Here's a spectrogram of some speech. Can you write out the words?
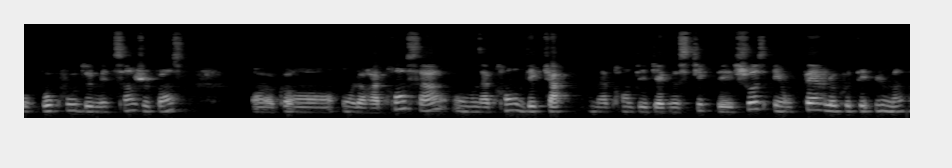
pour beaucoup de médecins, je pense, euh, quand on leur apprend ça, on apprend des cas, on apprend des diagnostics, des choses, et on perd le côté humain.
